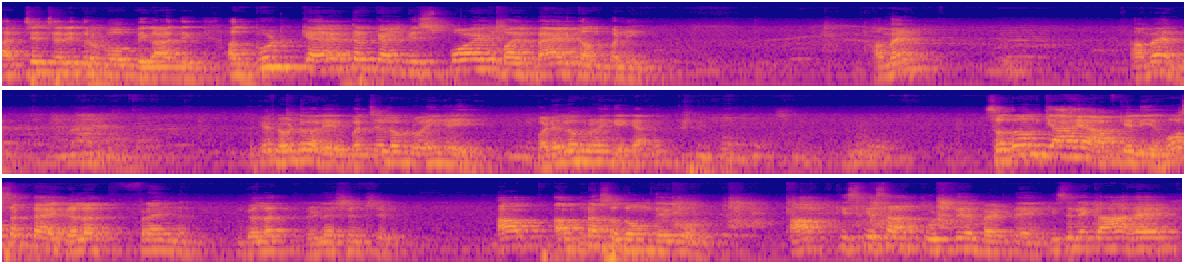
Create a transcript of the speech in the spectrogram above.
अच्छे चरित्र को बिगाड़ देती a good character can be spoiled by bad company amen amen don't worry बच्चे लोग रोएँगे ही। बड़े लोग रोएँगे क्या? सदोम क्या है आपके लिए? हो सकता है गलत फ्रेंड गलत रिलेशनशिप आप अपना सदोम देखो। आप किसके साथ उठते हैं, बैठते हैं? किसी ने कहा है,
